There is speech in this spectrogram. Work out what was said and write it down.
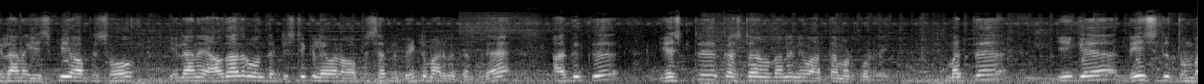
ಇಲ್ಲ ಎಸ್ ಪಿ ಆಫೀಸೋ ಇಲ್ಲಾನ ಯಾವುದಾದ್ರೂ ಒಂದು ಡಿಸ್ಟಿಕ್ ಲೆವೆಲ್ ಆಫೀಸರ್ನ ಭೇಟಿ ಮಾಡ್ಬೇಕಂದ್ರೆ ಅದಕ್ಕೆ ಎಷ್ಟು ಕಷ್ಟ ಅನ್ನೋದನ್ನು ನೀವು ಅರ್ಥ ಮಾಡ್ಕೊಡ್ರಿ ಮತ್ತು ಈಗ ದೇಶದ ತುಂಬ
